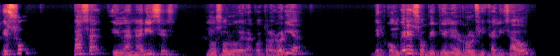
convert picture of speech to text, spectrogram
Eso pasa en las narices no solo de la Contraloría, del Congreso que tiene el rol fiscalizador,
